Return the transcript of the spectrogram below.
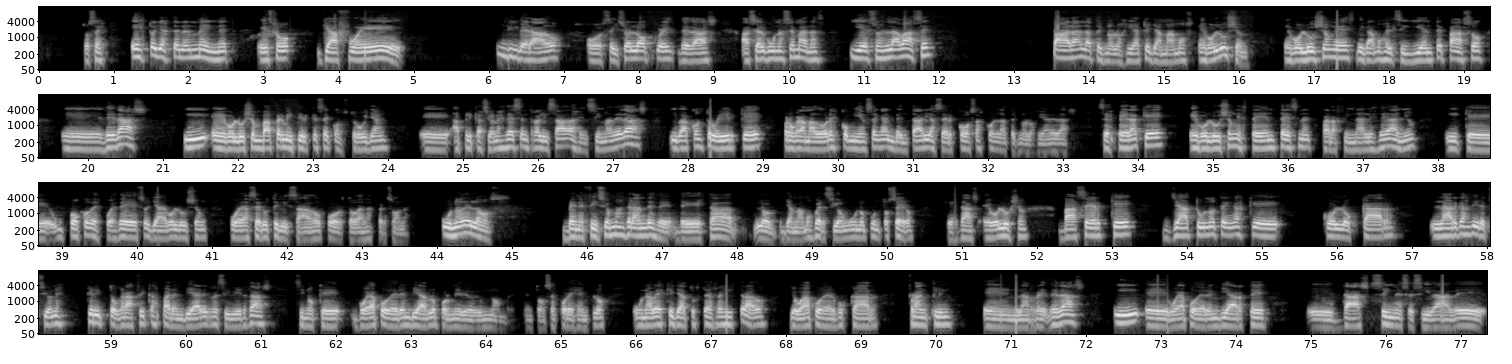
Entonces, esto ya está en el mainnet, eso ya fue liberado o se hizo el upgrade de Dash hace algunas semanas y eso es la base para la tecnología que llamamos Evolution. Evolution es, digamos, el siguiente paso eh, de Dash y Evolution va a permitir que se construyan eh, aplicaciones descentralizadas encima de Dash y va a construir que programadores comiencen a inventar y hacer cosas con la tecnología de Dash. Se espera que Evolution esté en testnet para finales de año y que un poco después de eso ya Evolution pueda ser utilizado por todas las personas. Uno de los beneficios más grandes de, de esta, lo llamamos versión 1.0, que es Dash Evolution, va a ser que ya tú no tengas que colocar largas direcciones criptográficas para enviar y recibir Dash, sino que voy a poder enviarlo por medio de un nombre. Entonces, por ejemplo, una vez que ya tú estés registrado, yo voy a poder buscar Franklin en la red de Dash y eh, voy a poder enviarte eh, Dash sin necesidad de,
